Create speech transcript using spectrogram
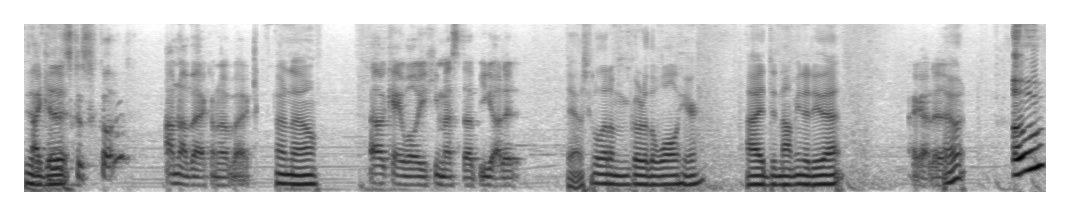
He's I gonna get get it. it. Score. I'm not back. I'm not back. Oh no. Okay, well he messed up. You got it. Yeah, I'm just gonna let him go to the wall here. I did not mean to do that. I got it. Out. Oh!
